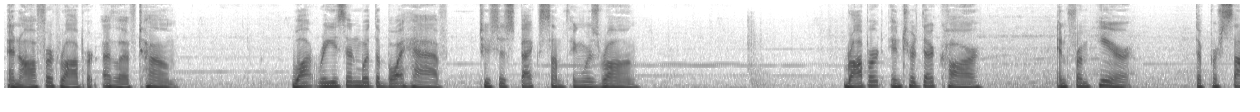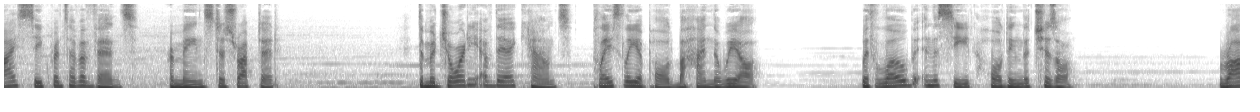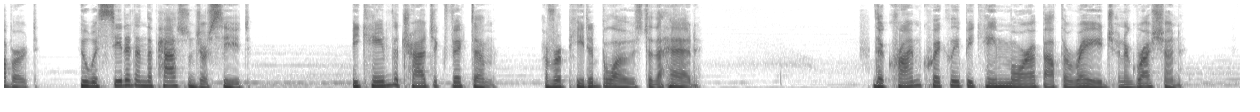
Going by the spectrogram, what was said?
and offered Robert a lift home. What reason would the boy have to suspect something was wrong? Robert entered their car and from here, the precise sequence of events remains disrupted. The majority of the accounts place Leopold behind the wheel, with Loeb in the seat holding the chisel. Robert, who was seated in the passenger seat, became the tragic victim of repeated blows to the head. The crime quickly became more about the rage and aggression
